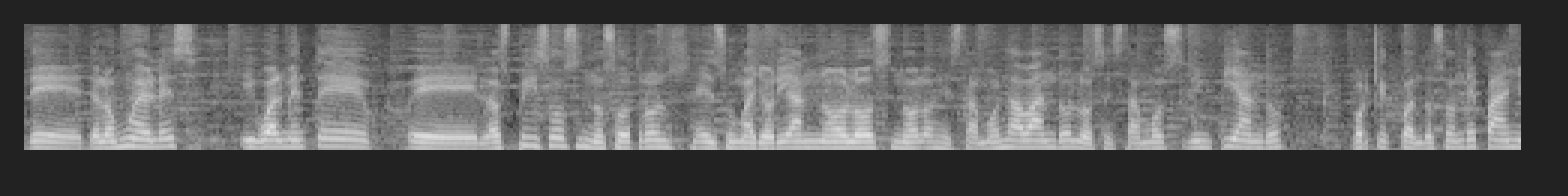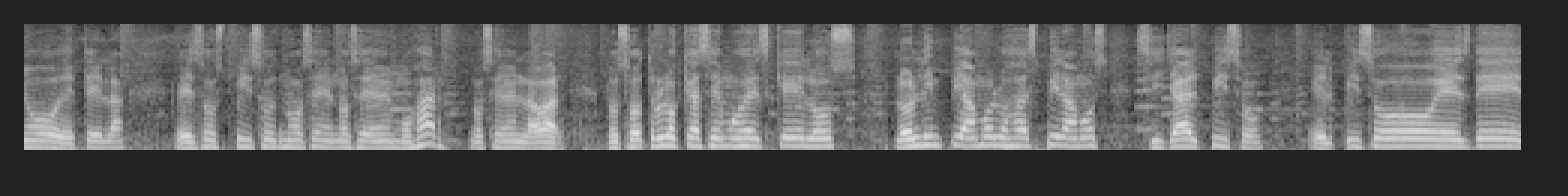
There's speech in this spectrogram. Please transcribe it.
de, los muebles. Igualmente eh, los pisos nosotros en su mayoría no los, no los estamos lavando, los estamos limpiando porque cuando son de paño o de tela esos pisos no se, no se deben mojar, no se deben lavar. Nosotros lo que hacemos es que los, los limpiamos, los aspiramos, si ya el piso, el piso es de,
